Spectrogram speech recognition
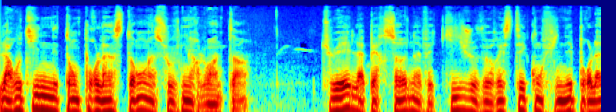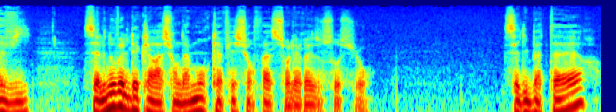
la routine n'étant pour l'instant un souvenir lointain. Tu es la personne avec qui je veux rester confiné pour la vie. C'est la nouvelle déclaration d'amour qui a fait surface sur les réseaux sociaux. Célibataires,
